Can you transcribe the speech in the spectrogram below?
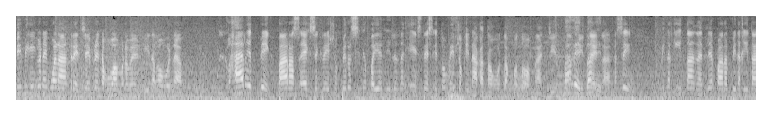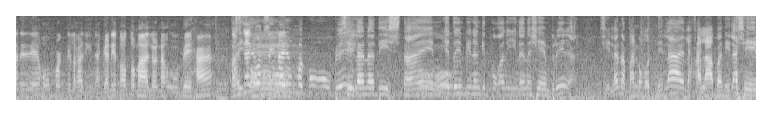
bibigay ko na yung 100. Siyempre, nakuha mo naman yung pinakauna. Harit pick para sa execration, pero sinabayan nila ng Estes. Ito medyo kinakatakutan ko to, Manjin. Bakit? Bakit? ah. Kasi pinakita na nila, para pinakita na nila yung homework nila kanina. Ganito tumalo ng ube, ha? Tapos Ay, ngayon, oo. sila yung mag-uube. Sila na this time. Oo. Ito yung binanggit mo kanina na syempre, na- sila napanood nila, nakalaban nila 7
